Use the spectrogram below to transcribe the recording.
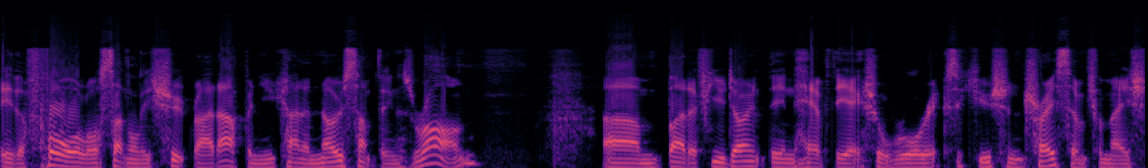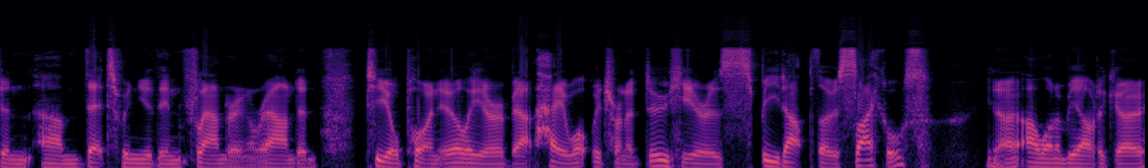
either fall or suddenly shoot right up and you kind of know something's wrong um, but if you don't then have the actual raw execution trace information, um, that's when you're then floundering around. And to your point earlier about, hey, what we're trying to do here is speed up those cycles. You know, I want to be able to go,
